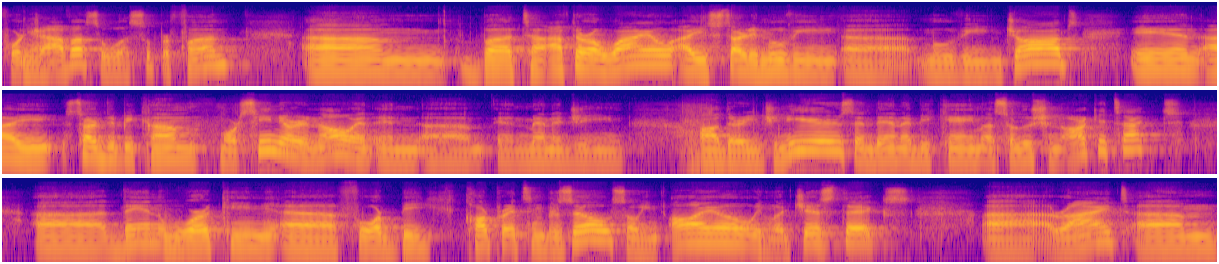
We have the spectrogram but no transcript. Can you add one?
for Java, so it was super fun. Um, but uh, after a while, I started moving uh, moving jobs, and I started to become more senior and all, and and, um, and managing other engineers, and then I became a solution architect. Uh, then working uh, for big corporates in Brazil, so in oil, in logistics, uh, right? Um,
